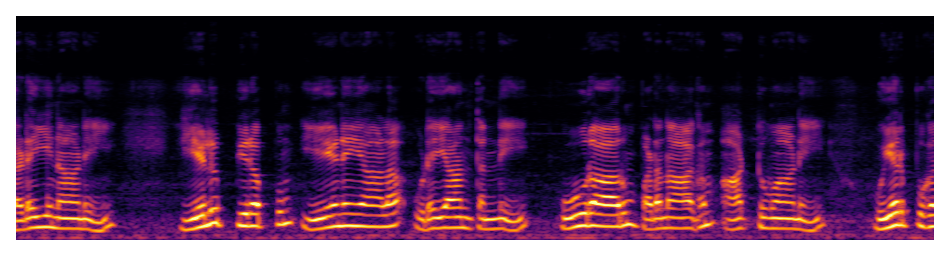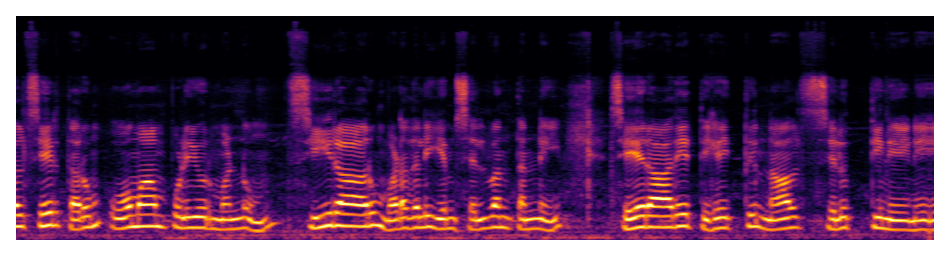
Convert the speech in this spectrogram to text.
சடையினானை எழுப்பிறப்பும் ஏனையாளா உடையான் தன்னை ஊராரும் படனாகம் ஆட்டுவானை உயர்ப்புகழ் சேர் தரும் ஓமாம் புலியூர் மண்ணும் சீராரும் வடதலி எம் செல்வன் தன்னை சேராதே திகைத்து நாள் செலுத்தினேனே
